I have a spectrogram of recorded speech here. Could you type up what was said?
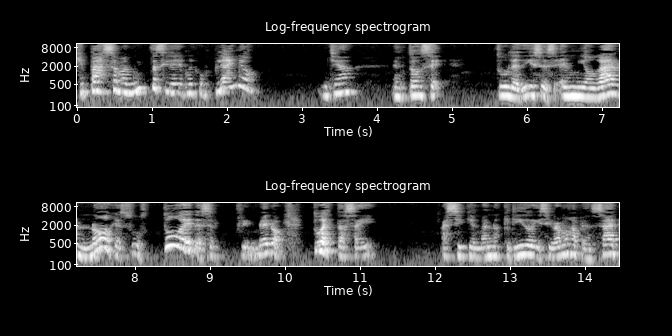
¿Qué pasa, mamita, si es mi cumpleaños? ¿Ya? Entonces, tú le dices, en mi hogar no, Jesús, tú eres el primero, tú estás ahí. Así que hermanos queridos, y si vamos a pensar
